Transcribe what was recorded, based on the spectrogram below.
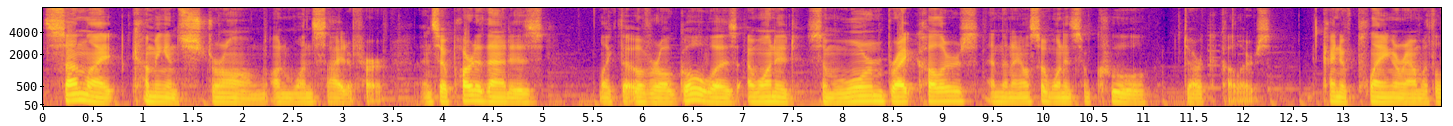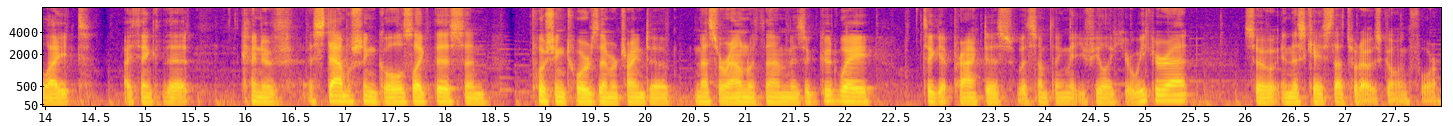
sunlight coming in strong on one side of her. And so part of that is like the overall goal was I wanted some warm, bright colors, and then I also wanted some cool, dark colors. Kind of playing around with light. I think that kind of establishing goals like this and pushing towards them or trying to mess around with them is a good way to get practice with something that you feel like you're weaker at. So in this case, that's what I was going for.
